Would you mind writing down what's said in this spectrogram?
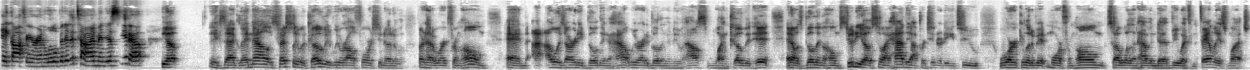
take off, Aaron, a little bit at a time, and just you know. Yep. Exactly. And now, especially with COVID, we were all forced, you know, to learn how to work from home. And I, I, was already building a house. We were already building a new house when COVID hit, and I was building a home studio. So I had the opportunity to work a little bit more from home. So I wasn't having to be away from the family as much.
